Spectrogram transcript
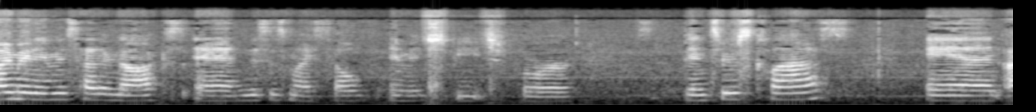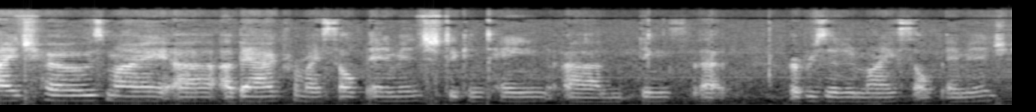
Hi, my name is Heather Knox, and this is my self-image speech for Spencer's class. And I chose my uh, a bag for my self-image to contain um, things that represented my self-image.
